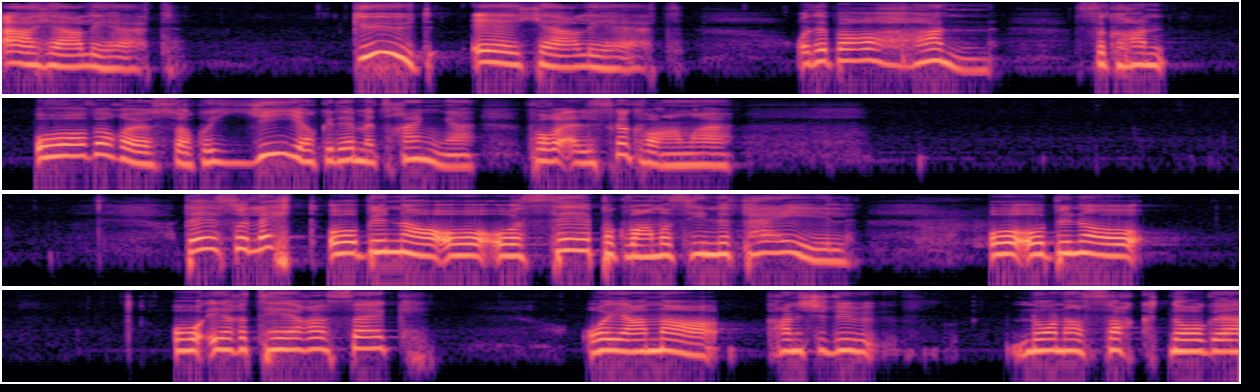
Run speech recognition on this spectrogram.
er kjærlighet. Gud er kjærlighet. Og det er bare han som kan overøse oss og gi oss det vi trenger for å elske hverandre. Det er så lett å begynne å, å se på hverandre sine feil og, og begynne å, å, irritere seg. Og gjerne kanskje du, noen har sagt noe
